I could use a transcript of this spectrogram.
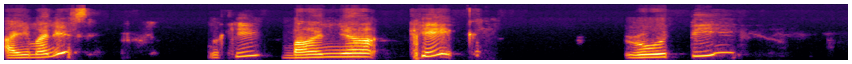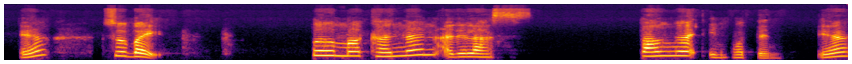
air manis, okey, banyak kek, roti, ya. Yeah. So baik, pemakanan adalah sangat important, ya.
